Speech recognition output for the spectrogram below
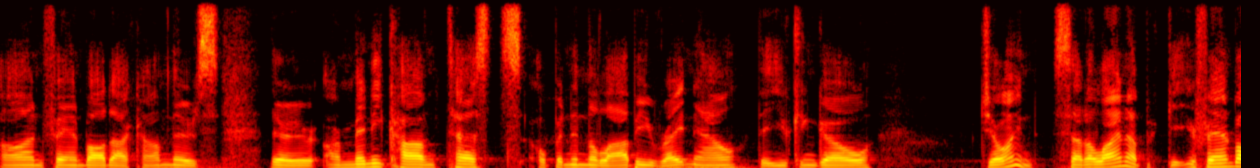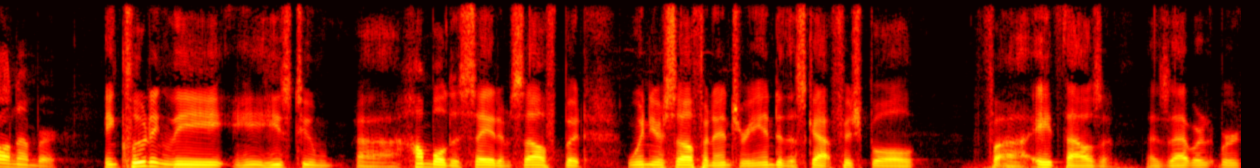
on Fanball.com. There's there are many contests open in the lobby right now that you can go join, set a lineup, get your Fanball number. Including the he, he's too uh, humble to say it himself, but win yourself an entry into the Scott Fishbowl uh, eight thousand. Is that what we're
